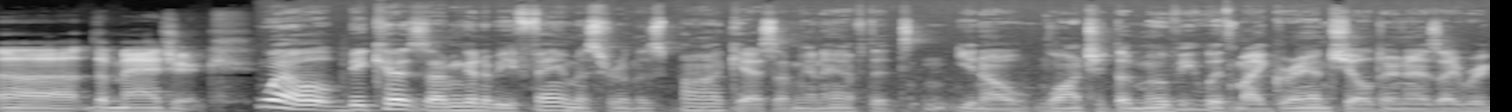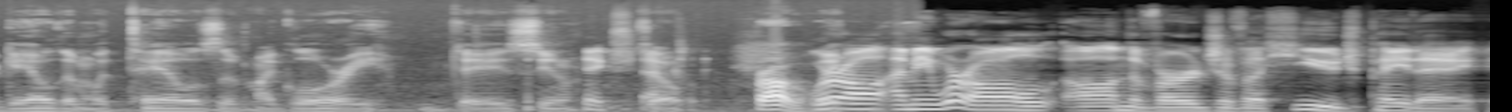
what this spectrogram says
uh, the magic? Well, because I'm going to be famous for this podcast, I'm going to have to, t- you know, watch the movie with my grandchildren as I regale them with tales of my glory days. You know, Exactly. So probably. We're all I mean, we're all on the verge of a huge payday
